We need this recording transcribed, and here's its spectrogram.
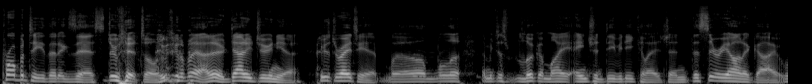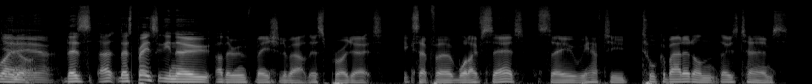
property that exists. Dolittle. Who's going to play it? I don't know. Downey Jr. Who's directing it? Blah, blah. Let me just look at my ancient DVD collection. The Syriana guy. Why Yeah, not? yeah. There's uh, there's basically no other information about this project except for what I've said. So we have to talk about it on those terms.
